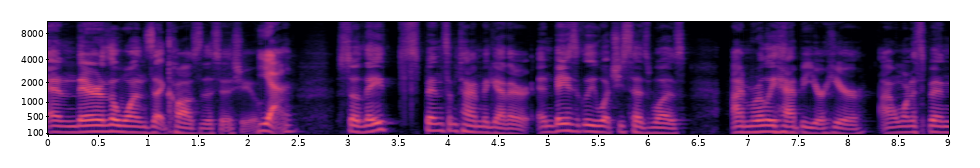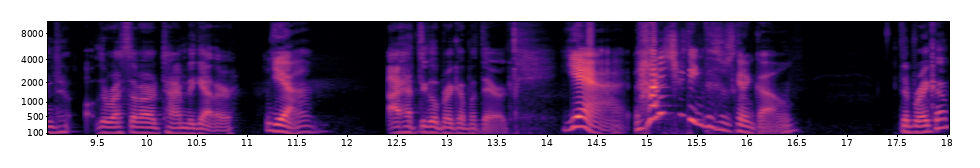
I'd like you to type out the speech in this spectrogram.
and they're the ones that caused this issue. Yeah, So they spend some time together, and basically what she says was, "I'm really happy you're here. I want to spend the rest of our time together. yeah, I have to go break up with Derek." yeah. How did you think this was gonna go? The breakup?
